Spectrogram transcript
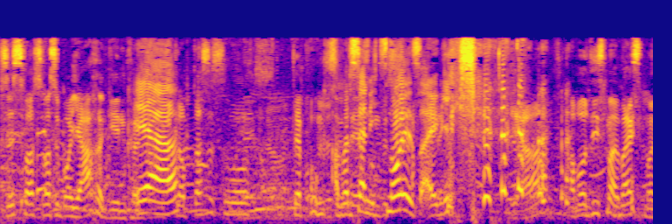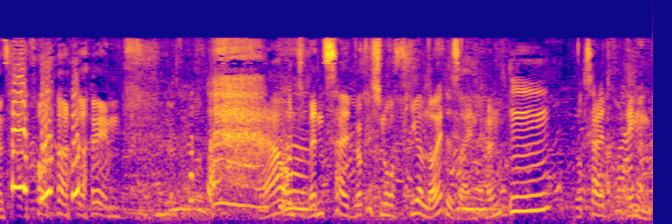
es ist was, was über Jahre gehen könnte. Ja. Ich glaube, das ist so der Punkt. Aber das ist ja nichts Neues eigentlich. Ja, aber diesmal weiß man es von vornherein. Ja, und wenn es halt wirklich nur vier Leute sein können, wird es halt eng. Mhm.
